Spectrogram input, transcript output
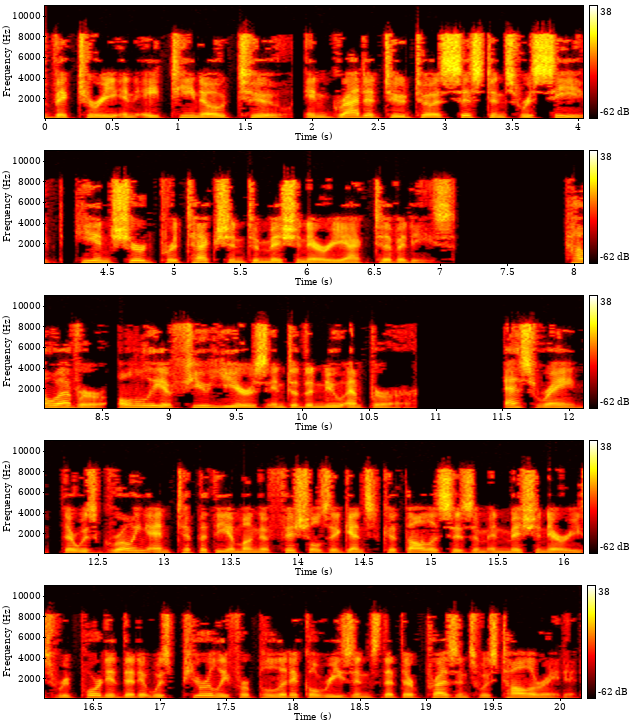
victory in 1802, in gratitude to assistance received, he ensured protection to missionary activities. However, only a few years into the new emperor's reign, there was growing antipathy among officials against Catholicism and missionaries reported that it was purely for political reasons that their presence was tolerated.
